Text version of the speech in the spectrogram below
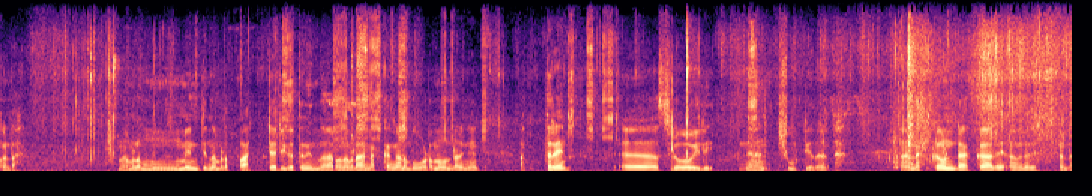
കണ്ട. നമ്മളെ മൂവ്മെന്റ് നമ്മുടെ പറ്റരികത്ത് നിന്നാറ് നമ്മുടെ അനക്കം കാണുമ്പോൾ ഓടണോണ്ടാണ് ഞാൻ അത്രയും സ്ലോയിൽ ഞാൻ ഷൂട്ട് ചെയ്തത് കേട്ടോ. അനക്കം ഉണ്ടാക്കാതെ അവനത് കണ്ട.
